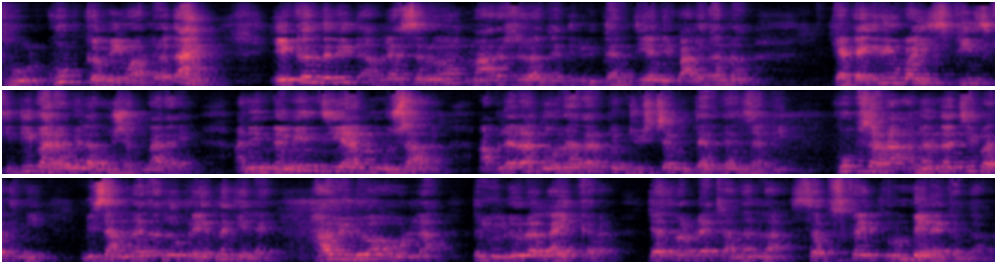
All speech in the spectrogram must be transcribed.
थोड खूप कमी वाटत आहे. एकंदरीत आपल्या सर्व महाराष्ट्र राज्यातील विद्यार्थी आणि पालकांना कॅटेगरी वाईज फीज किती भरावी लागू शकणार आहे? आणि नवीन जी नुसार आपल्याला दोन हजार पंचवीसच्या विद्यार्थ्यांसाठी खूप सारा आनंदाची बातमी मी सांगण्याचा जो प्रयत्न केलाय हा व्हिडिओ आवडला तर व्हिडिओला लाईक करा. त्याचबरोबर आपल्या चॅनलला सबस्क्राईब करून बेलायकन दाबा.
